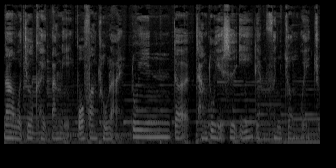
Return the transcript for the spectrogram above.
那我就可以帮你播放出来。录音的长度也是以两分钟为主，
